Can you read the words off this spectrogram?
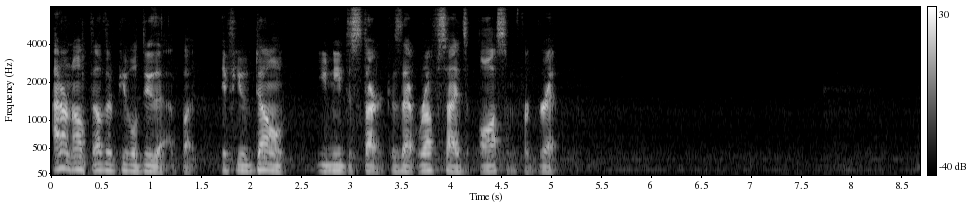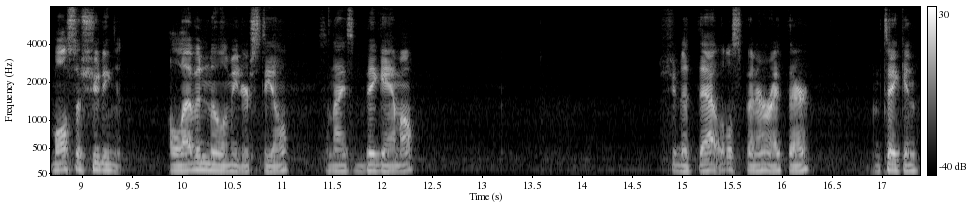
I don't know if other people do that, but if you don't, you need to start because that rough side's awesome for grip. I'm also shooting 11 millimeter steel. It's a nice big ammo. Shooting at that little spinner right there. I'm taking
